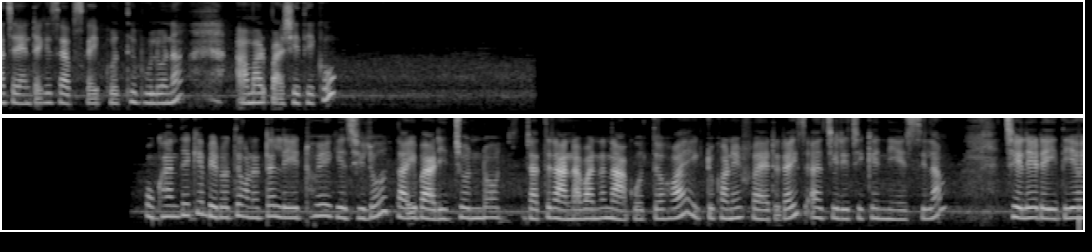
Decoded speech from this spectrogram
আমার চ্যানেলটাকে সাবস্ক্রাইব করতে ভুলো না। আমার পাশে থেকো। ওখান থেকে বেরোতে অনেকটা লেট হয়ে গেছিল, তাই বাড়ির জন্য যাতে রান্না বান্না না করতে হয়, একটুখানি ফ্রায়েড রাইস আর চিলি চিকেন নিয়ে এসেছিলাম। ছেলের এই দিয়ে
